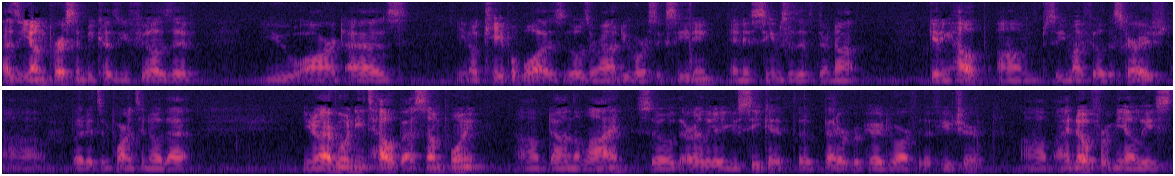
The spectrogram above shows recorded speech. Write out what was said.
as a young person because you feel as if you aren't as you know capable as those around you who are succeeding, and it seems as if they're not getting help. Um, so you might feel discouraged, um, but it's important to know that you know everyone needs help at some point um, down the line. So the earlier you seek it, the better prepared you are for the future. Um, I know for me at least,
